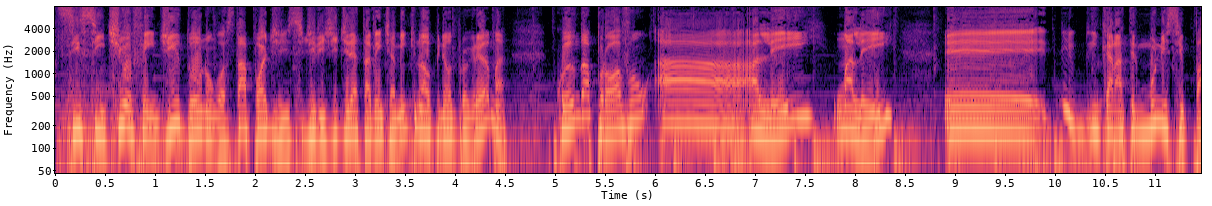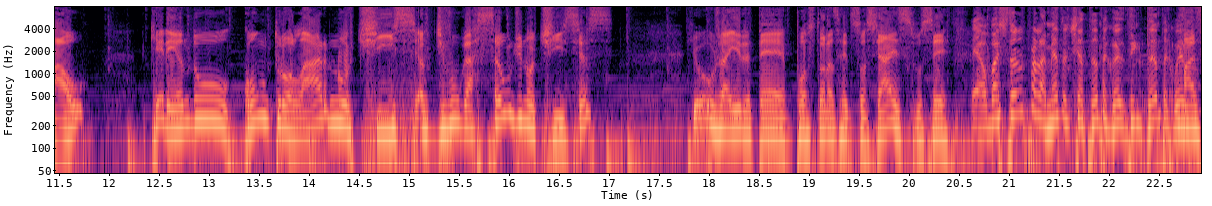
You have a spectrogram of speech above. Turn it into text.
se sentir ofendido ou não gostar, pode se dirigir diretamente a mim, que não é a opinião do programa, quando aprovam a, a lei, uma lei eh, em caráter municipal, querendo controlar notícia, divulgação de notícias. Que o Jair até postou nas redes sociais, você. É, o bastidor do parlamento tinha tanta coisa, tem tanta coisa. Mas,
